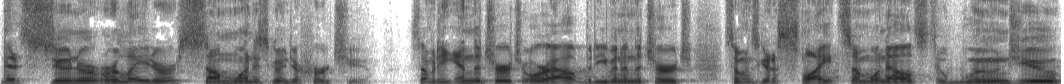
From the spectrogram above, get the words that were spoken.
that sooner or later someone is going to hurt you. Somebody in the church or out, but even in the church, someone's going to slight someone else, to wound you,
